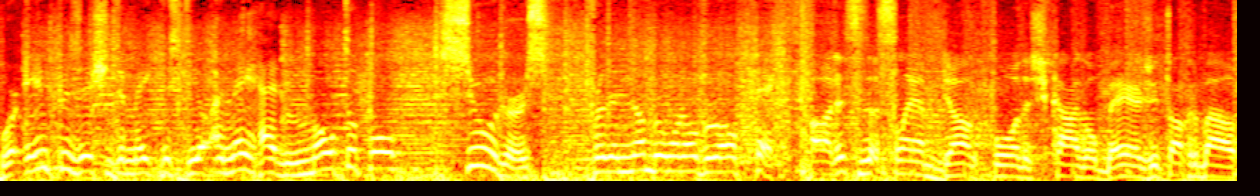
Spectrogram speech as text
were in position to make this deal, and they had multiple suitors for the number one overall pick. Oh, this is a slam dunk for the Chicago Bears. You're talking about,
